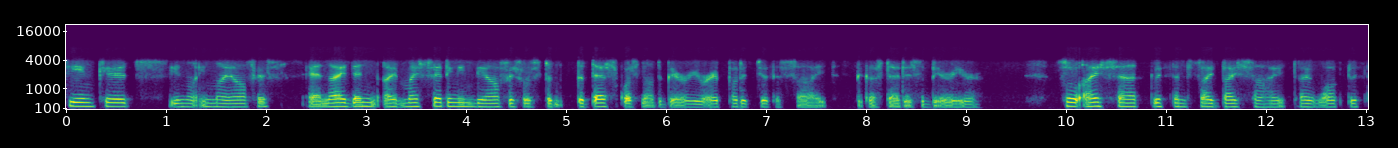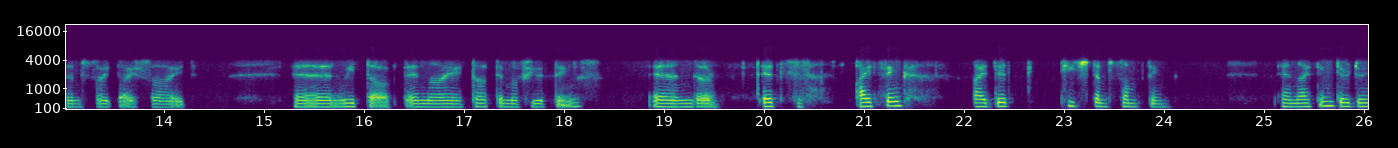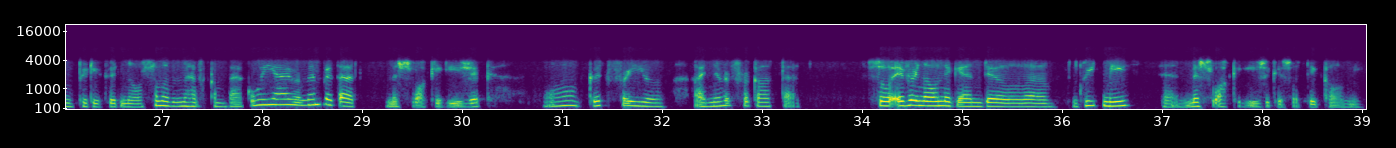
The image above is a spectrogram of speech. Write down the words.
seeing kids, you know, in my office and I didn't. I, my setting in the office was the the desk was not a barrier. I put it to the side because that is a barrier. So I sat with them side by side. I walked with them side by side, and we talked. And I taught them a few things. And uh, it's. I think I did teach them something. And I think they're doing pretty good now. Some of them have come back. Oh yeah, I remember that, Miss Wakegijig. Oh, good for you. I never forgot that. So every now and again they'll uh, greet me, and Miss Wakegijig is what they call me.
